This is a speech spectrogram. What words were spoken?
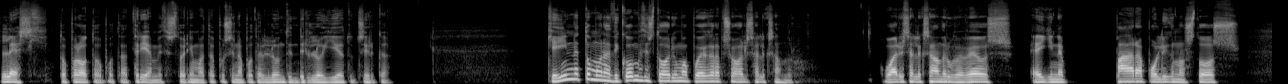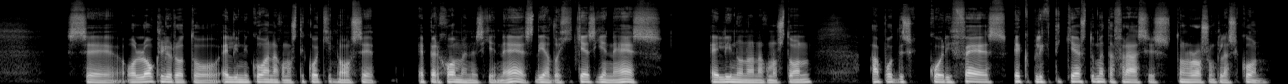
Λέσχη, το πρώτο από τα τρία μυθιστορήματα που συναποτελούν την τριλογία του Τσίρκα. Και είναι το μοναδικό μυθιστόρημα που έγραψε ο Άρης Αλεξάνδρου. Ο Άρης Αλεξάνδρου βεβαίως έγινε πάρα πολύ γνωστός σε ολόκληρο το ελληνικό αναγνωστικό κοινό, σε επερχόμενες γενναίες, διαδοχικές γενναίες Ελλήνων αναγνωστών, από τις κορυφαίες εκπληκτικές του μεταφράσεις των Ρώσων κλασικών.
